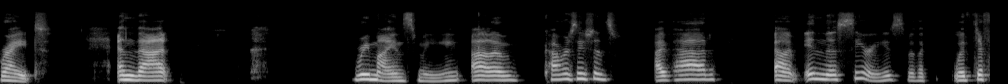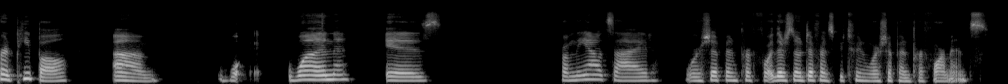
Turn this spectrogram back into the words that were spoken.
Right. And that reminds me of conversations I've had um, in this series with a, with different people. Um, w- one is from the outside, worship and perform. There's no difference between worship and performance.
